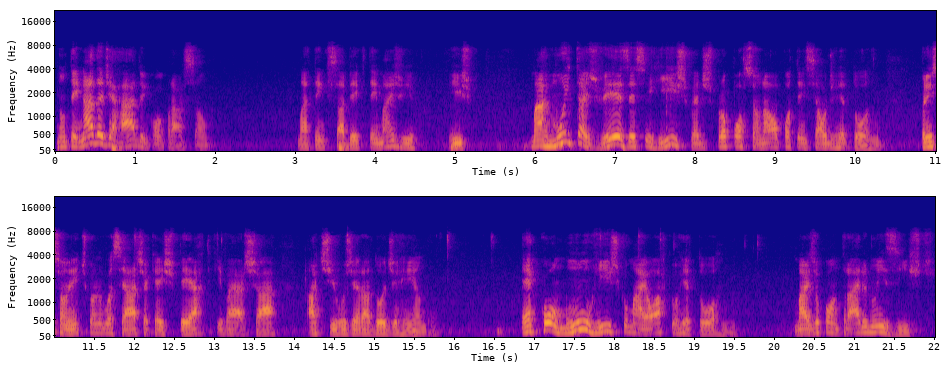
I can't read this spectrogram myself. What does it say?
Não tem nada de errado em comprar ação, mas tem que saber que tem mais risco. Mas muitas vezes esse risco é desproporcional ao potencial de retorno, principalmente quando você acha que é esperto que vai achar ativo gerador de renda. É comum um risco maior que o retorno, mas o contrário não existe.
